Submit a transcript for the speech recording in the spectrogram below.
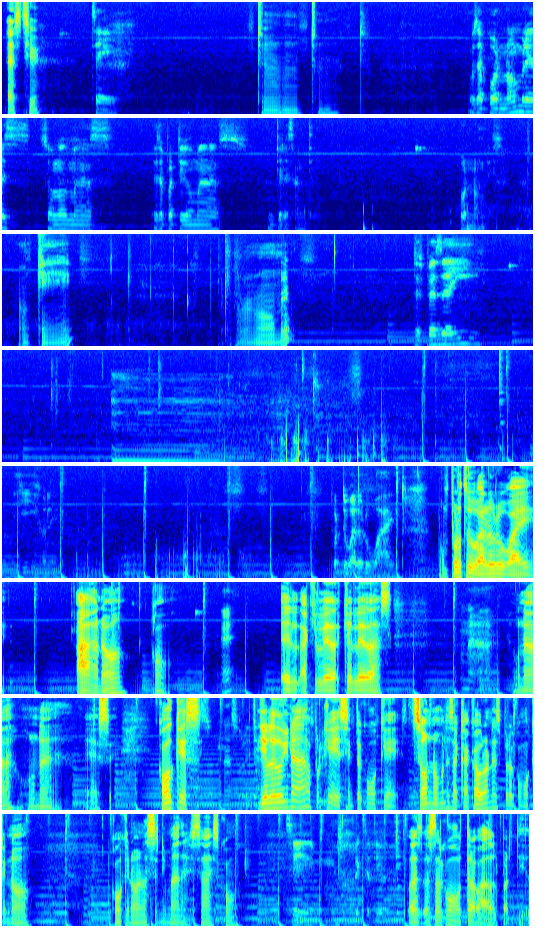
S tier. Sí. O sea, por nombres son los más. Ese partido más interesante. Por nombres. Ok. Nombre. Después de ahí. mm, Un Portugal, Uruguay. Ah, ¿no? ¿Cómo? ¿Eh? El, ¿A qué le, da- qué le das? Una. ¿Una A? Una S. Como que es. Una. Yo le doy una A porque siento como que son nombres acá cabrones, pero como que no. Como que no van a ser ni madres, ¿sabes? Como Sí, mucha expectativa. va, a- va a estar como trabado el partido.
